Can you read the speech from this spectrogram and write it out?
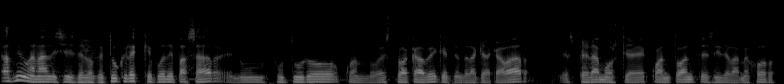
Hazme un análisis de lo que tú crees que puede pasar en un futuro cuando esto acabe, que tendrá que acabar. Esperamos que cuanto antes y de la mejor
